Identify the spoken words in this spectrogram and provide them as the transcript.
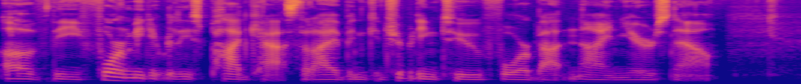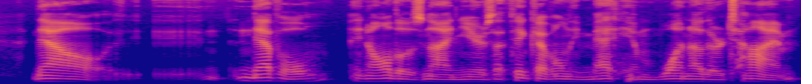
of the For Immediate Release podcast that I have been contributing to for about nine years now. Now, Neville, in all those nine years, I think I've only met him one other time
